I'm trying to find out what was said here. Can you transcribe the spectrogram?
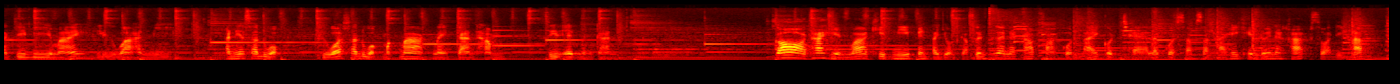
RGB ไหมหรือว่าอันนี้ อันนี้สะดวกถือว่าสะดวกมาก ๆ ในการทำ CSS เหมือนกัน ก็ถ้าเห็นว่าคลิปนี้เป็นประโยชน์กับเพื่อน ๆ นะครับ ฝากกดไลค์ กดแชร์ และกด Subscribe ให้เคนด้วยนะครับ สวัสดีครับ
